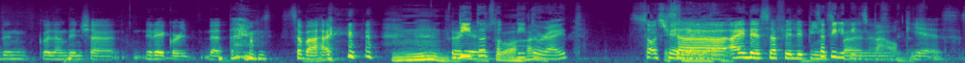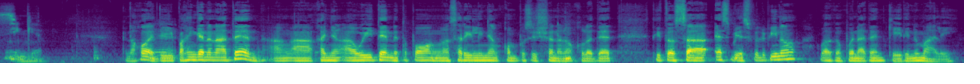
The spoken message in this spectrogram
Doon ko lang din siya record that time sa bahay. Mm. So, dito, yeah. Sa bahay. dito, right? Sa Sa, Australia. ay, hindi, sa Philippines Sa Philippines pa. pa, no? okay. Yes. Sige. Nako, edi pakinggan na natin ang ah, kanyang awitin. Ito po ang sarili niyang komposisyon, ano, Claudette. Dito sa SBS Filipino, welcome po natin, Katie Numali.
